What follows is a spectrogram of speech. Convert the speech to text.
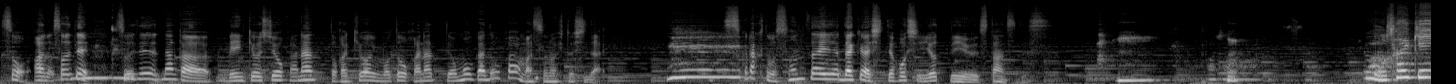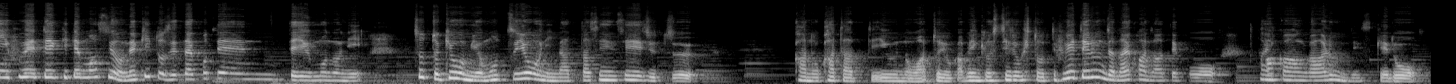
そうあのそれでそれでなんか勉強しようかなとか興味持とうかなって思うかどうかはまあその人次第。少なくとも存在だけは知ってほしいよっていうスタンスです。でも最近増えてきてますよね。きっと絶対古典っていうものにちょっと興味を持つようになった先生術家の方っていうのはというか勉強してる人って増えてるんじゃないかなってこう体感があるんですけど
